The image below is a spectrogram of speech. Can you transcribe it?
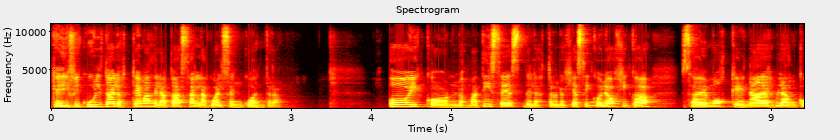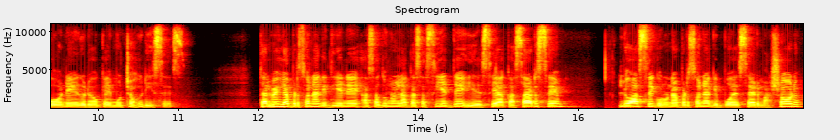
que dificulta los temas de la casa en la cual se encuentra. Hoy, con los matices de la astrología psicológica, sabemos que nada es blanco o negro, que hay muchos grises. Tal vez la persona que tiene a Saturno en la casa 7 y desea casarse, lo hace con una persona que puede ser mayor,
